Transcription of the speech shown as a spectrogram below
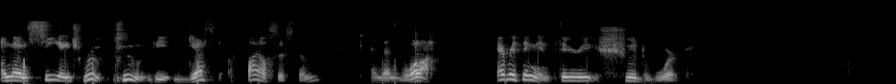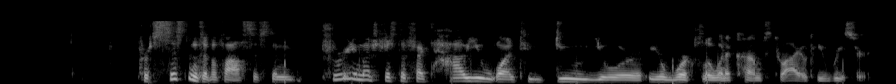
and then chroot to the guest file system, and then voila, everything in theory should work. Persistence of a file system pretty much just affects how you want to do your, your workflow when it comes to IoT research.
